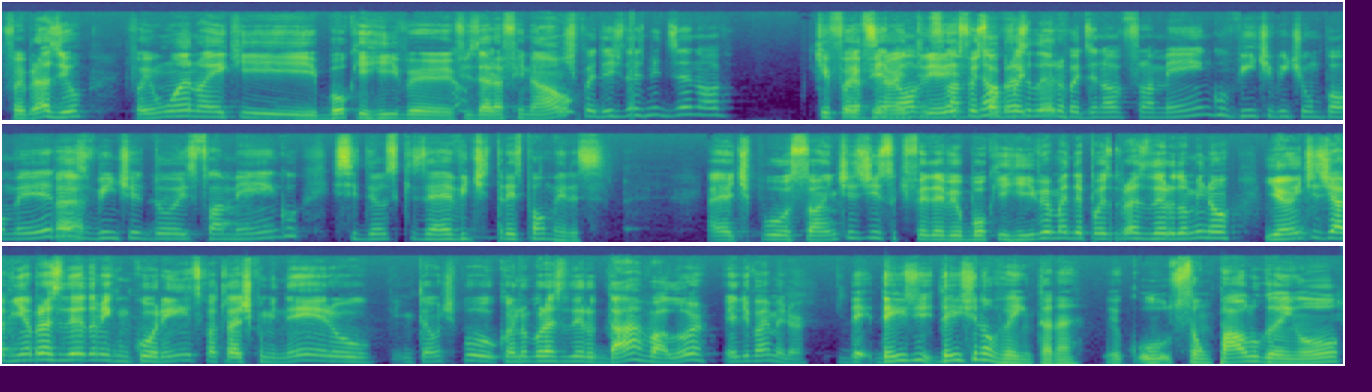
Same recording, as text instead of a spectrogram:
Foi Brasil. Foi um ano aí que Boca e River fizeram a final, Acho que foi desde 2019. que foi, a final entre eles, foi Não, só brasileiro. Foi 19 Flamengo, 20 e 21 Palmeiras, É. 22 Flamengo e, se Deus quiser, 23 Palmeiras. Aí, tipo, só antes disso que teve o Boca e River, mas depois o brasileiro dominou. E antes já vinha brasileiro também, com o Corinthians, com o Atlético Mineiro. Então, tipo, quando o brasileiro dá valor, ele vai melhor. De- desde, desde 90, né? O São Paulo ganhou,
